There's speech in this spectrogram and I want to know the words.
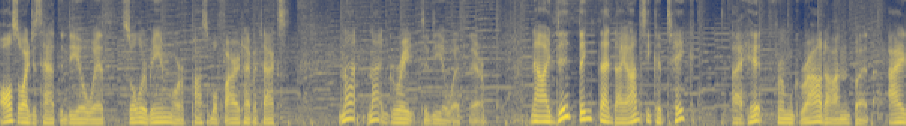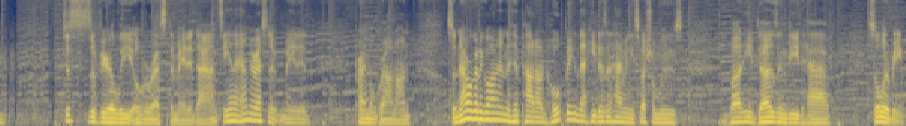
also I just have to deal with Solar Beam or possible fire type attacks. Not, not great to deal with there. Now I did think that Diancie could take a hit from Groudon, but I just severely overestimated Diancie and I underestimated Primal Groudon. So now we're going to go on into Hippowdon hoping that he doesn't have any special moves, but he does indeed have Solar Beam.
